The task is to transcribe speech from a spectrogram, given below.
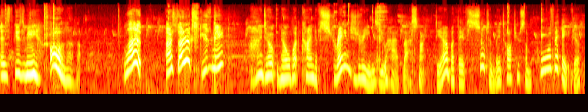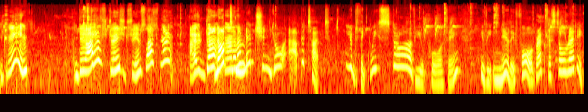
Excuse me. Oh, la la. What? I said excuse me. I don't know what kind of strange dreams you had last night, dear, but they've certainly taught you some poor behavior. Dreams? Did I have strange dreams last night? I don't Not to mention your appetite. You'd think we starve you, poor thing. You've eaten nearly four breakfasts already.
